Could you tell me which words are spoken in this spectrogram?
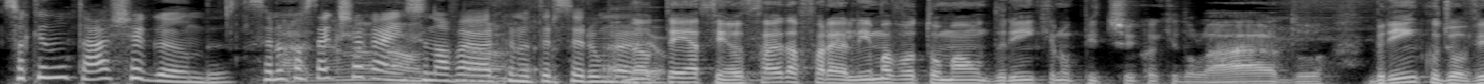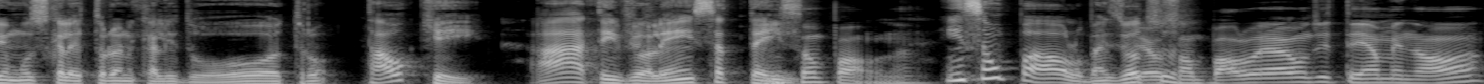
Só que não tá chegando. Você não Ah, consegue não, chegar não, em Nova não. York no terceiro mundo. Não, tem assim, eu saio da Faria Lima, vou tomar um drink no Pitico aqui do lado, brinco de ouvir música eletrônica ali do outro, tá ok. Ah, tem violência? Tem. Em São Paulo, né? Em São Paulo, mas em outros... São Paulo é onde tem a menor,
